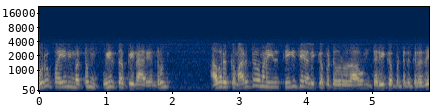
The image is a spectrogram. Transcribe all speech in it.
ஒரு பயணி மட்டும் உயிர் தப்பினார் என்றும் அவருக்கு மருத்துவமனையில் சிகிச்சை அளிக்கப்பட்டு வருவதாகவும் தெரிவிக்கப்பட்டிருக்கிறது.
